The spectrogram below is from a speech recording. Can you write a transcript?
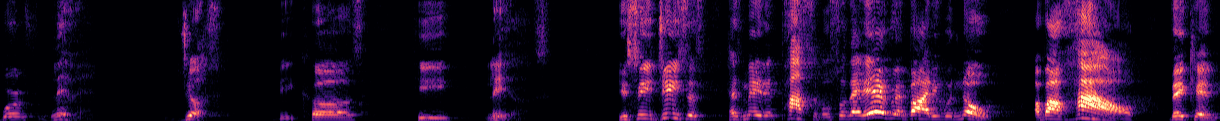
worth living just because he lives. You see, Jesus has made it possible so that everybody would know about how they can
